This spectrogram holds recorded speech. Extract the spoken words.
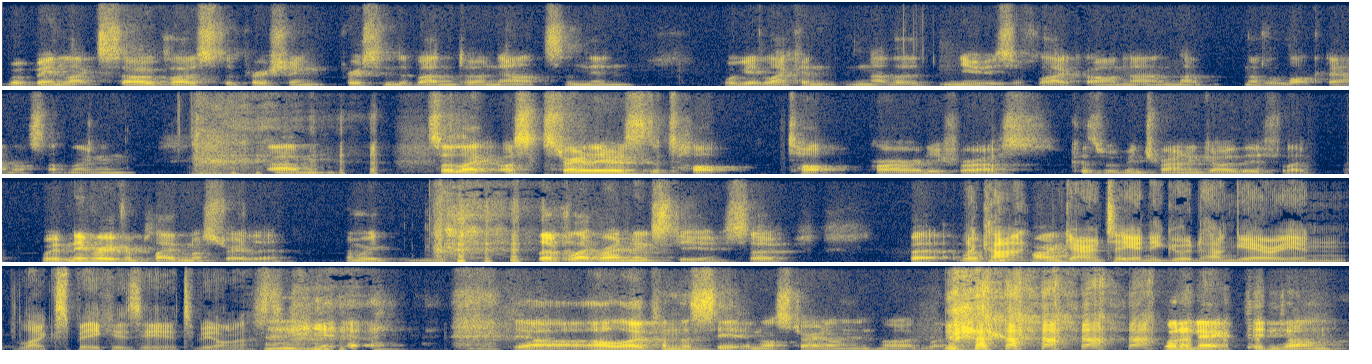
we've been like so close to pressing pressing the button to announce, and then we'll get like an, another news of like, oh no, no another lockdown or something. And um, so, like, Australia is the top top priority for us because we've been trying to go there for like we've never even played in Australia, and we live like right next to you. So, but I can't trying- guarantee any good Hungarian like speakers here, to be honest. yeah, yeah. I'll open the set in Australian. what an accent on.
